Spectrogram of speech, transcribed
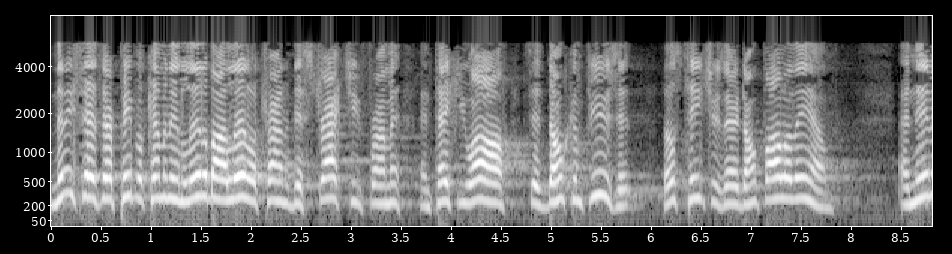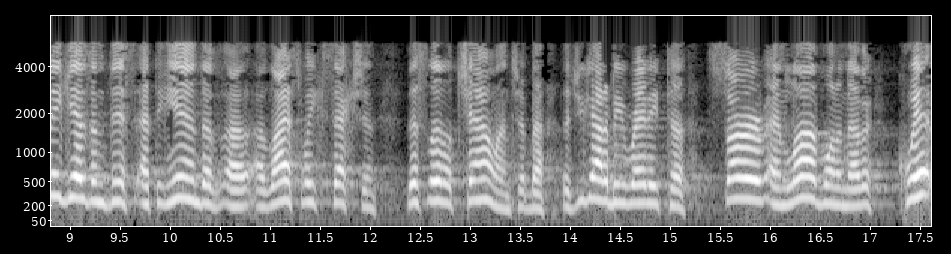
And then he says there are people coming in little by little trying to distract you from it and take you off. He says, don't confuse it. Those teachers there, don't follow them. And then he gives them this at the end of, uh, of last week's section, this little challenge about that you got to be ready to serve and love one another. Quit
